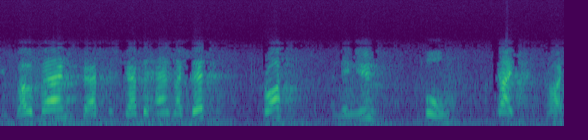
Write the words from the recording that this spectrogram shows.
you both hands, grab, just grab the hands like this, cross, and then you pull. Okay. Right.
